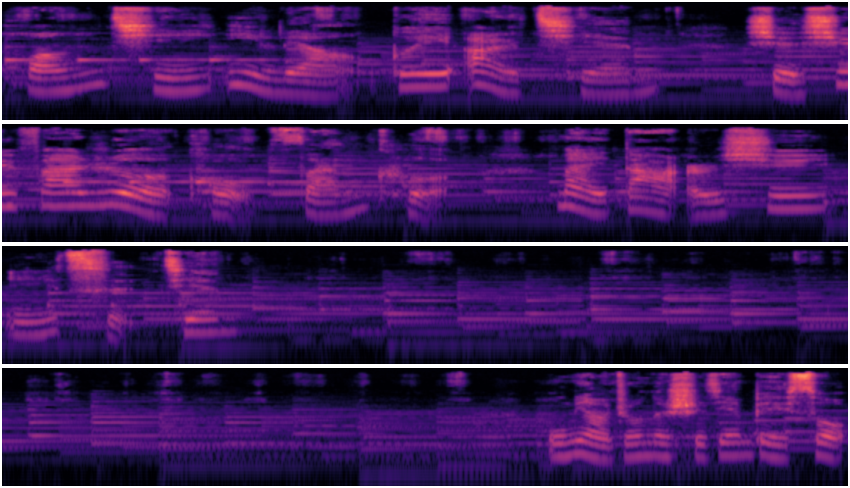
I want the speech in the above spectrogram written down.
黄芪一两，归二钱。血虚发热，口烦渴，脉大而虚，以此间。五秒钟的时间背诵。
